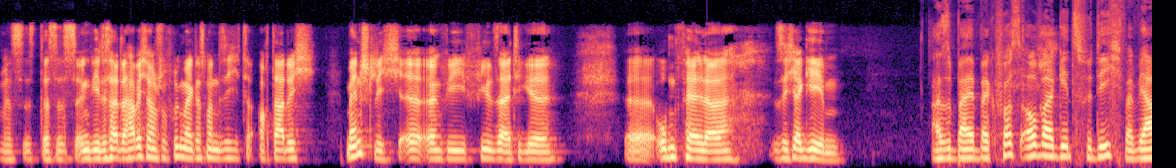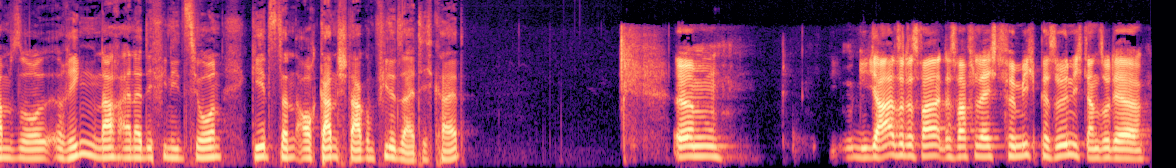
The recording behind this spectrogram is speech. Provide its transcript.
Das ist, das ist irgendwie, das da habe ich auch schon früh gemerkt, dass man sich auch dadurch menschlich äh, irgendwie vielseitige äh, Umfelder sich ergeben. Also bei, bei Crossover geht's für dich, weil wir haben so Ringen nach einer Definition, geht's dann auch ganz stark um Vielseitigkeit? Ähm, ja, also das war, das war vielleicht für mich persönlich dann so der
